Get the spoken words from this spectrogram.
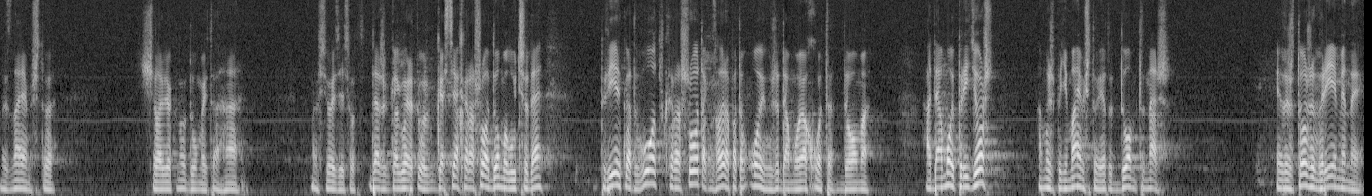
мы знаем, что человек, ну, думает, ага, ну все здесь вот, даже, как говорят, вот, в гостях хорошо, а дома лучше, да? Приедет куда-то, вот, хорошо, так, а потом, ой, уже домой охота, дома. А домой придешь, а мы же понимаем, что этот дом-то наш, это же тоже временный,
